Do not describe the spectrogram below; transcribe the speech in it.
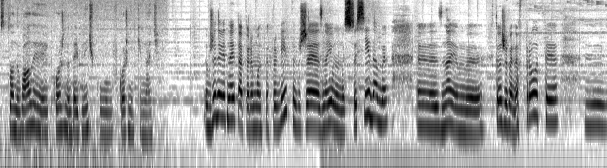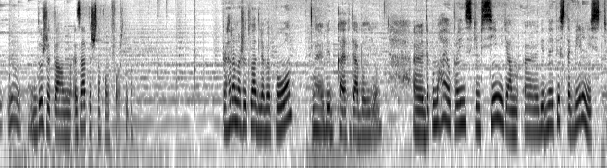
спланували кожну дрібничку в кожній кімнаті. Вже навіть на етапі ремонтних робіт вже знайомимося з сусідами, е, знаємо, е, хто живе навпроти. Е, Ну, дуже там затишно, комфортно. Програма житла для ВПО від KFW допомагає українським сім'ям е, віднайти стабільність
